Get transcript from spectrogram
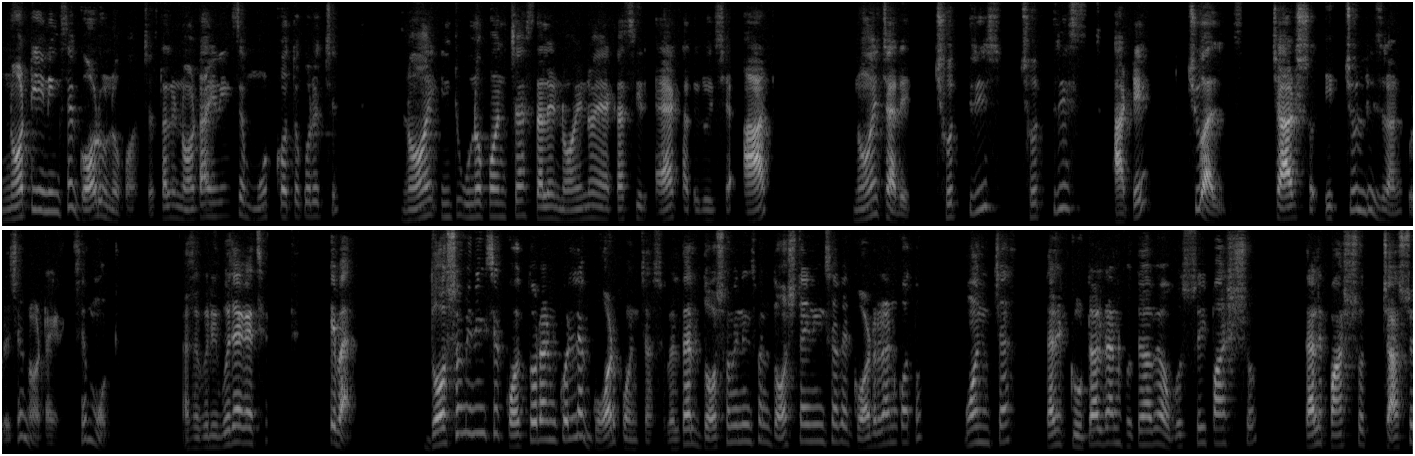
নটি ইনিংসে গড় উনপঞ্চাশ তাহলে নটা ইনিংসে মোট কত করেছে? নয় ইন্টু উনপঞ্চাশ তাহলে নয় নয়, একাশির এক, হাতে রয়েছে আট। নয়, চারে ছত্রিশ ছত্রিশ, আটে চুয়াল্লিশ চারশো একচল্লিশ রান করেছে, নটা ইনিংসে মোট। আশা করি বোঝা গেছে। এবার, দশম ইনিংসে কত রান করলে গড় পঞ্চাশ হবে? তাহলে দশম ইনিংস মানে দশটা ইনিংস হবে, গড় রান কত? পঞ্চাশ। তাহলে টোটাল রান হতে হবে অবশ্যই পাঁচশো। তাহলে পাঁচশো, চারশো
